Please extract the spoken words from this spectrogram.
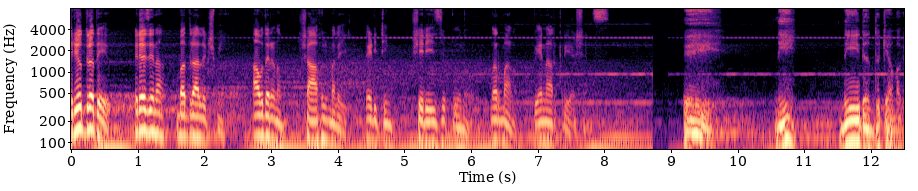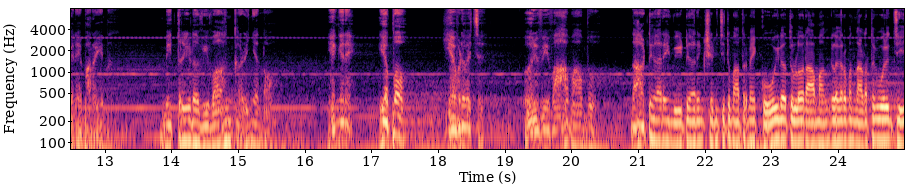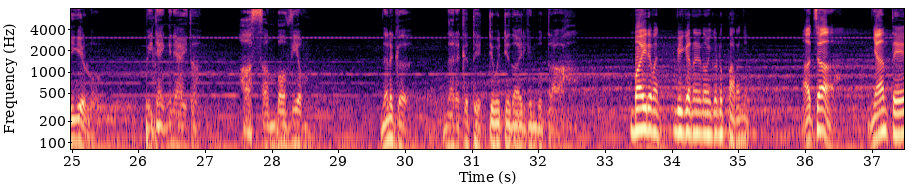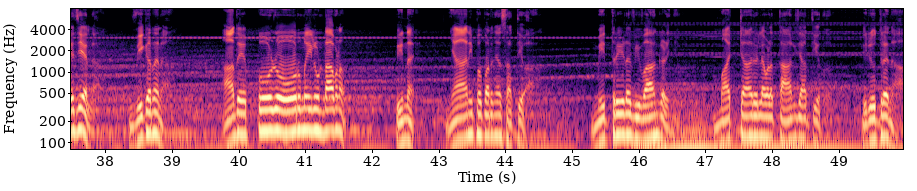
രുദ്രദേവ് രചന ഭദ്രാലക്ഷ്മി. അവതരണം ഷാഹുൽ മലയിൽ. എഡിറ്റിംഗ് ഷെരീജ് പൂനൂർ. നിർമ്മാണം P N R creations. ഏയ് നീ നീ ഇതെന്തൊക്കെയാ മകനെ പറയുന്നത്? മിത്രയുടെ വിവാഹം കഴിഞ്ഞെന്നോ? എങ്ങനെ? എപ്പോ? എവിടെ വെച്ച്? ഒരു വിവാഹമാവുമ്പോ നാട്ടുകാരെയും വീട്ടുകാരെയും ക്ഷണിച്ചിട്ട് മാത്രമേ കോയിലത്തുള്ളവർ ആ മംഗളകർമ്മം നടത്തുക പോലും ചെയ്യുകയുള്ളൂ. പിന്നെ എങ്ങനെയായത് അസംഭവ്യം. നിനക്ക് നിനക്ക് തെറ്റുപറ്റിയതായിരിക്കും പുത്ര. ഭൈരവൻ വികർണനെ നോക്കിക്കൊണ്ട് പറഞ്ഞു അച്ഛാ ഞാൻ തേജയല്ല വികർണനാ. അതെപ്പോഴും ഓർമ്മയിലുണ്ടാവണം പിന്നെ ഞാനിപ്പോ പറഞ്ഞ സത്യവാ. മിത്രയുടെ വിവാഹം കഴിഞ്ഞു. മറ്റാരുമല്ല അവളെ താലി ചാർത്തിയത്. രുദ്രനാ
